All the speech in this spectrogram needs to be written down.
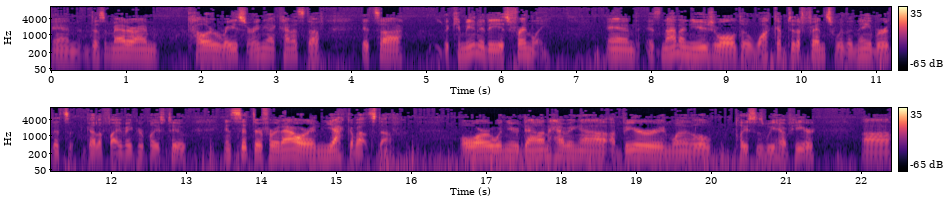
And doesn't matter I'm color, race, or any of that kind of stuff. It's uh, the community is friendly. And it's not unusual to walk up to the fence with a neighbor that's got a five acre place too and sit there for an hour and yak about stuff or when you're down having a, a, beer in one of the little places we have here uh,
